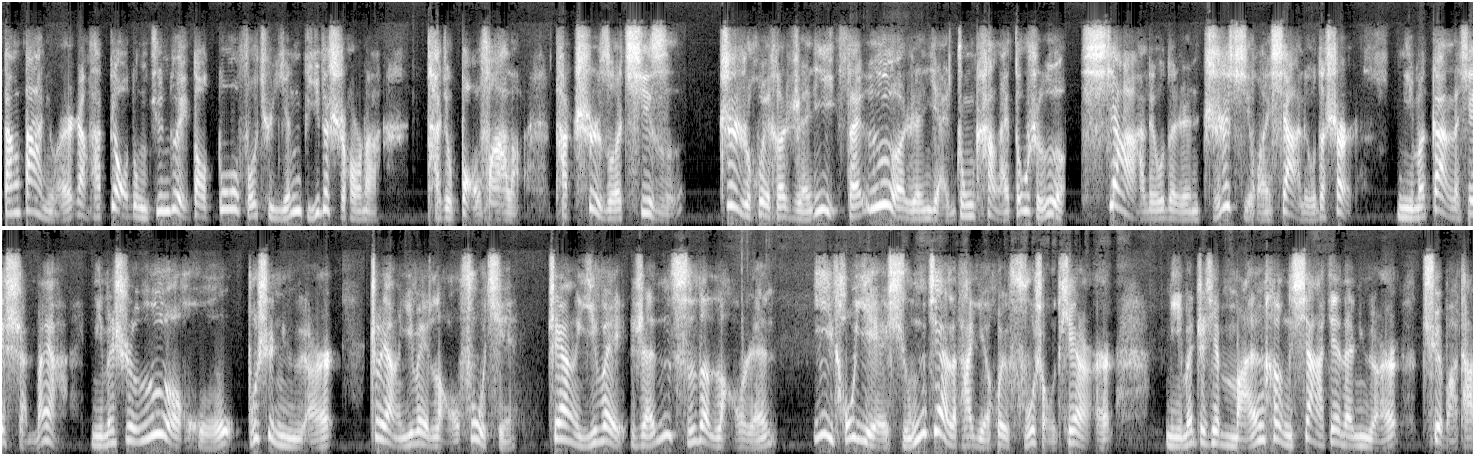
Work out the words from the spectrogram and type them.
当大女儿让他调动军队到多佛去迎敌的时候呢，他就爆发了。他斥责妻子，智慧和仁义在恶人眼中看来都是恶，下流的人只喜欢下流的事儿。你们干了些什么呀？你们是恶虎，不是女儿。这样一位老父亲，这样一位仁慈的老人，一头野熊见了他也会俯首帖耳。你们这些蛮横下贱的女儿，却把他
